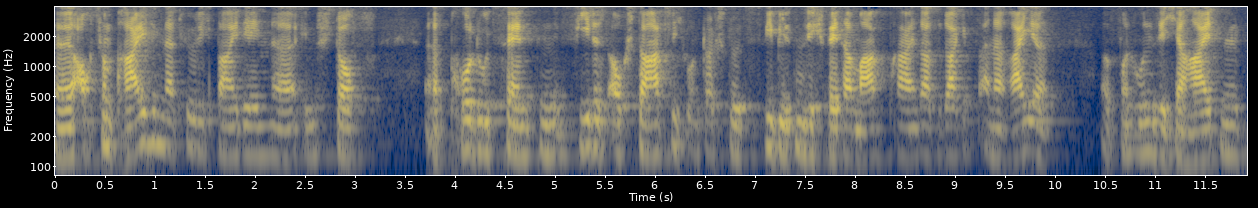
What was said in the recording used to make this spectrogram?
äh, auch zum Pricing natürlich bei den äh, Impfstoffproduzenten, vieles auch staatlich unterstützt, wie bilden sich später Marktpreise, also da gibt es eine Reihe äh, von Unsicherheiten.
